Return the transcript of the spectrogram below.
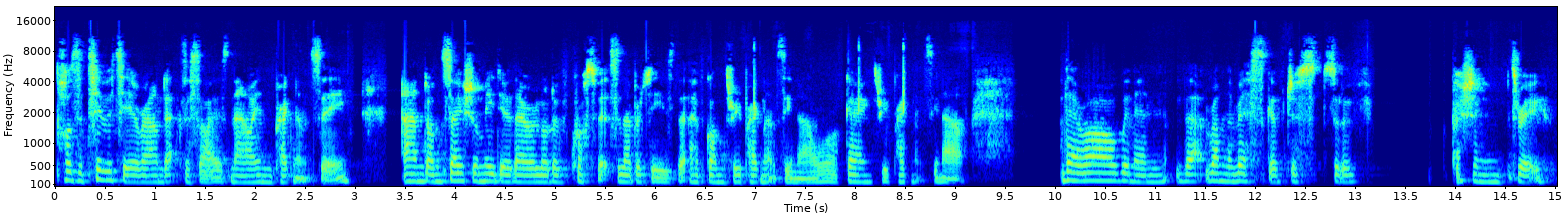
positivity around exercise now in pregnancy. And on social media, there are a lot of CrossFit celebrities that have gone through pregnancy now or are going through pregnancy now. There are women that run the risk of just sort of pushing through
